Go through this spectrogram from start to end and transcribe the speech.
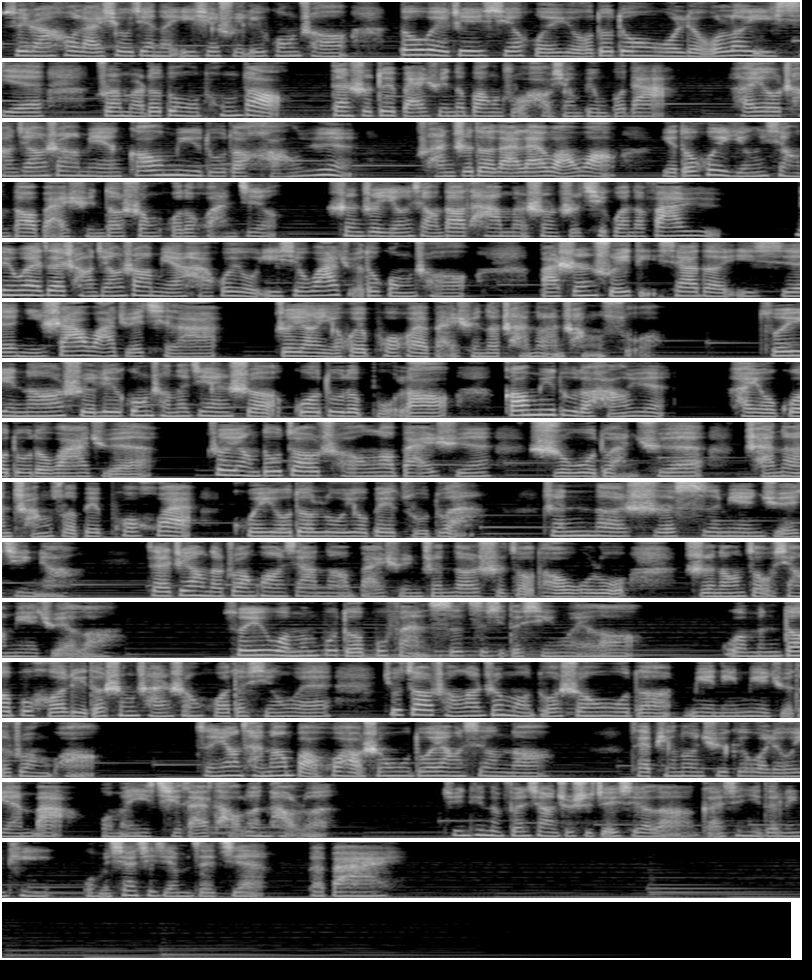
虽然后来修建的一些水利工程都为这些洄游的动物留了一些专门的动物通道，但是对白鲟的帮助好像并不大。还有长江上面高密度的航运。船只的来来往往也都会影响到白鲟的生活的环境，甚至影响到它们生殖器官的发育。另外，在长江上面还会有一些挖掘的工程，把深水底下的一些泥沙挖掘起来，这样也会破坏白鲟的产卵场所。所以呢，水利工程的建设、过度的捕捞、高密度的航运，还有过度的挖掘，这样都造成了白鲟食物短缺，产卵场所被破坏。回游的路又被阻断，真的是四面绝境啊！在这样的状况下呢，白鲟真的是走投无路，只能走向灭绝了。所以，我们不得不反思自己的行为了。我们的不合理的生产生活的行为，就造成了这么多生物的面临灭绝的状况。怎样才能保护好生物多样性呢？在评论区给我留言吧，我们一起来讨论讨论。今天的分享就是这些了，感谢你的聆听，我们下期节目再见，拜拜。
